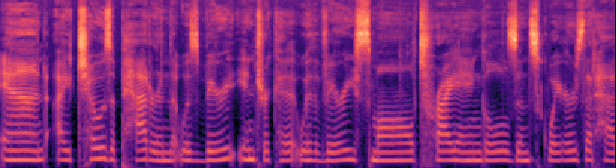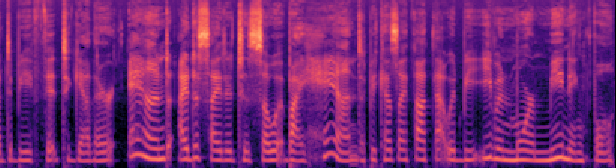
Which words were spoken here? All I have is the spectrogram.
And I chose a pattern that was very intricate with very small triangles and squares that had to be fit together, and I decided to sew it by hand because I thought that would be even more meaningful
